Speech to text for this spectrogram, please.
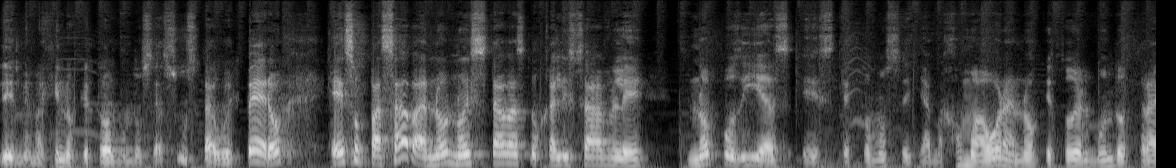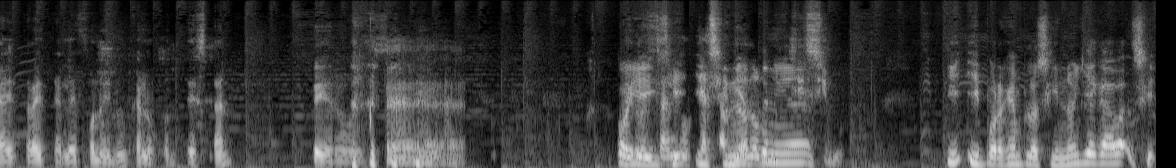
Y me imagino que todo el mundo se asusta, güey. Pero eso pasaba, ¿no? No estabas localizable, no podías, este, ¿cómo se llama? Como ahora, ¿no? Que todo el mundo trae, trae teléfono y nunca lo contestan. Pero, este, Oye, pero y si, algo que y ha si no tenías, muchísimo. Y, y, por ejemplo, si no llegaba, si,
